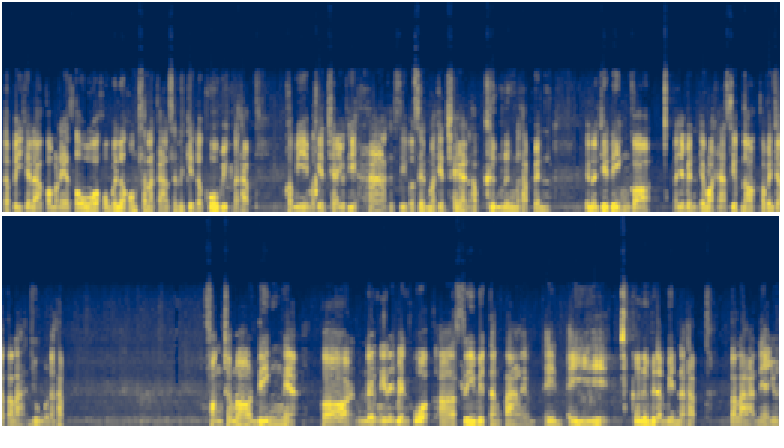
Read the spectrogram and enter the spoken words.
แต่ปีที่แล้วก็ไม่ได้โตก็คงเป็นเรื่องของสถานการณ์เศรษฐกิจและโควิดนะครับเขามี Market Share อยู่ที่ 54% Market Share นะครับ ครึ่งหนึ่งนะครับ เป็น Energy Drink ก็น่าจะเป็น M150 เนาะเขาเป็นเจ้าตลาดอยู่นะครับ Functional Drink เนี่ยก็เรื่องนี้จะเป็นพวกซีวิตต่างๆเนี่ยไอไอเครื่องดื่มวิตามินนะครับ ตลาดเนี่ยอยู่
